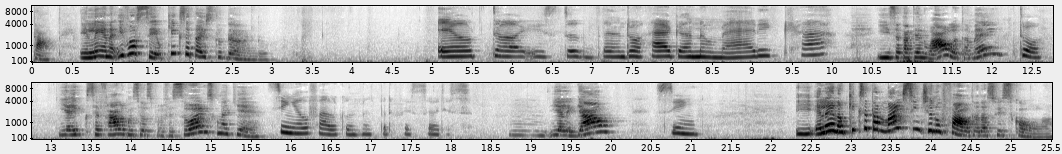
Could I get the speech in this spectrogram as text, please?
Tá. Helena, e você? O que, que você tá estudando? Eu tô estudando regra numérica. E você tá tendo aula também? Tô. E aí você fala com seus professores? Como é que é? Sim, eu falo com os meus professores. E é legal? Sim. E, Helena, o que, que você tá mais sentindo falta da sua escola?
